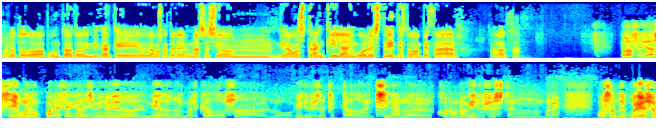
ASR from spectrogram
Bueno, todo apunta, todo indica que hoy vamos a tener una sesión, digamos, tranquila en Wall Street. Esto va a empezar al alza. Place, así, bueno, parece que ha disminuido el miedo en los mercados al nuevo virus detectado en China, ¿no? El coronavirus este, Un nombre bastante curioso.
